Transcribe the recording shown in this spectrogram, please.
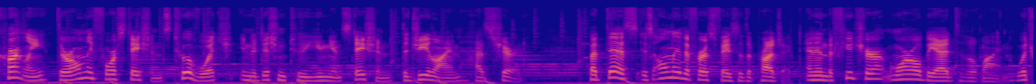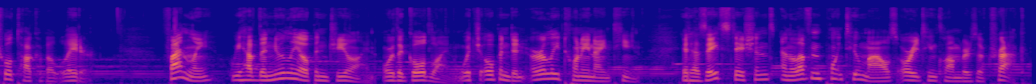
Currently, there are only four stations, two of which, in addition to Union Station, the G Line has shared. But this is only the first phase of the project, and in the future, more will be added to the line, which we'll talk about later. Finally, we have the newly opened G Line, or the Gold Line, which opened in early 2019. It has 8 stations and 11.2 miles or 18 kilometers of track.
